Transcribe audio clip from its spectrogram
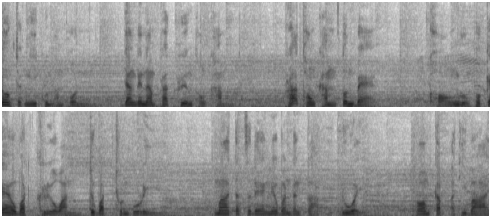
นอกจากนี้คุณอัมพลยังได้นำพระเครื่องทองคำพระทองคำต้นแบบ ของหลวงพ่อแก้ววัดเครือวันจังหวัดชนบุรี มาจัดแสดงในวันดังกล่าวอีกด้วย พร้อมกับอธิบาย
